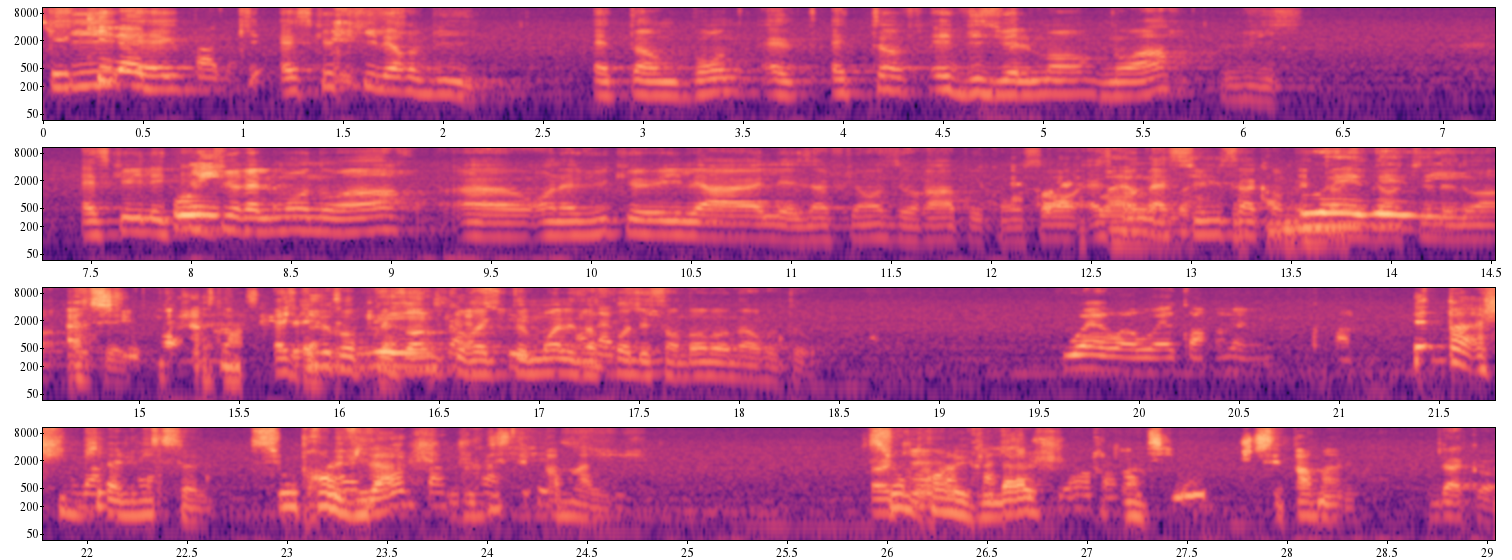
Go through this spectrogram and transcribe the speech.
Qui Killer est- Est-ce que Killer Bee est un bon est, est, un- est visuellement noir? Oui. Est-ce qu'il est Oui. culturellement noir? Euh, On a vu qu'il a les influences de rap et consorts. Est-ce Ouais, qu'on ouais, assume ouais. ça comme étant oui, oui. de noir Est-ce qu'il représente Oui, correctement les afro-descendants dans Naruto? Ouais, ouais, ouais, quand même. Peut-être pas Hashibi à lui seul. Si on prend le On village, je dis c'est pas mal. Si on prend le village tout entier, c'est pas mal. D'accord.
